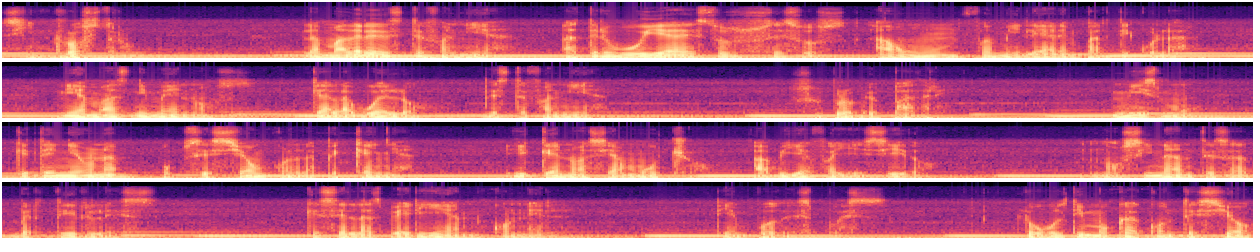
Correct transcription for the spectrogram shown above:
sin rostro. La madre de Estefanía atribuía estos sucesos a un familiar en particular, ni a más ni menos que al abuelo de Estefanía, su propio padre, mismo que tenía una obsesión con la pequeña y que no hacía mucho había fallecido, no sin antes advertirles que se las verían con él tiempo después. Lo último que aconteció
